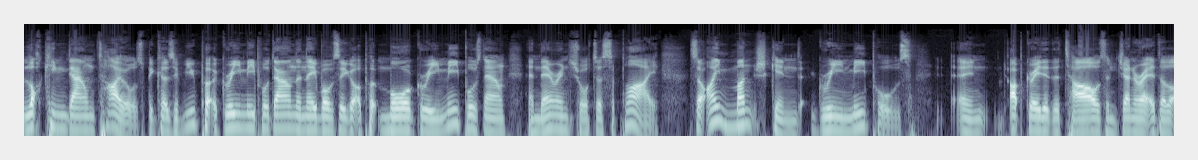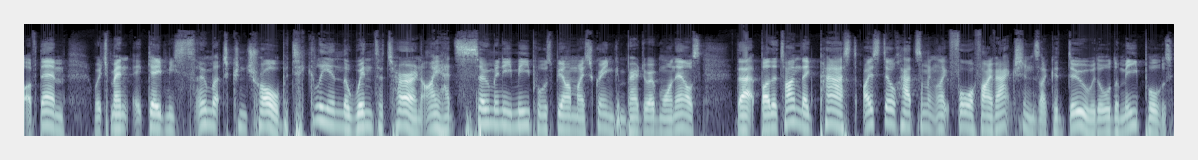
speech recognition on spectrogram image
locking down tiles because if you put a green meeple down, then they've obviously got to put more green meeples down, and they're in shorter supply. So I munchkined green meeples and upgraded the tiles and generated a lot of them, which meant it gave me so much control, particularly in the winter turn. I had so many meeples beyond my screen compared to everyone else that by the time they'd passed, I still had something like four or five actions I could do with all the meeples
